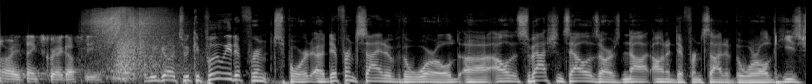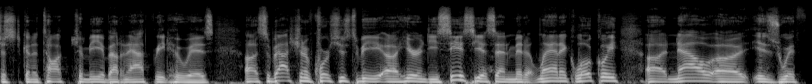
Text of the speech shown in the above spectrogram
All right, thanks, Greg. I'll see you. We go to a completely different sport, a different side of the world. Uh, Sebastian Salazar is not on a different side of the world. He's just going to talk to me about an athlete who is. Uh, Sebastian, of course, used to be uh, here in D.C., CSN Mid Atlantic locally. Uh, now uh, is with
